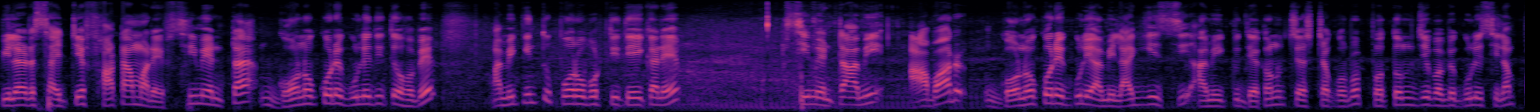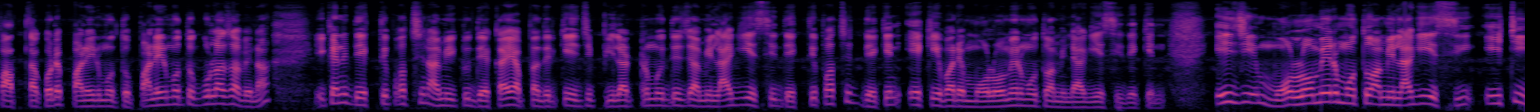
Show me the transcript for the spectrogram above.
পিলারের সাইডে ফাটা মারে। সিমেন্টটা ঘন করে গুলে দিতে হবে। আমি কিন্তু পরবর্তীতে এখানে সিমেন্টটা আমি আবার ঘন করে গুলে আমি লাগিয়েছি। আমি একটু দেখানোর চেষ্টা করব। প্রথম যেভাবে গুলেছিলাম, পাতলা করে পানির মতো। পানির মতো গোলা যাবে না। এখানে দেখতে পাচ্ছেন, আমি একটু দেখাই আপনাদেরকে। এই যে পিলারটার মধ্যে যে আমি লাগিয়েছি, দেখতে পাচ্ছেন? দেখেন, একেবারে মলমের মতো আমি লাগিয়েছি, দেখেন। এই যে মলমের মতো আমি লাগিয়েছি, এটি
